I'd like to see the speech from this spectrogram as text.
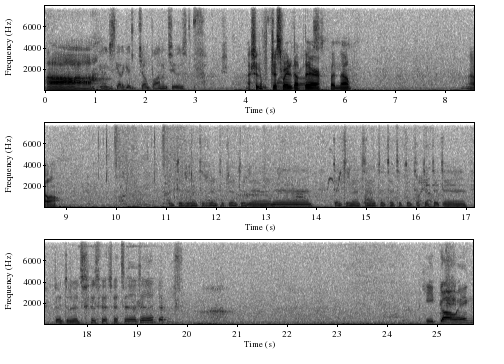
Ah, You know, just got a good jump on him too. Just, pff, I should have just Flying waited up there, but no. Oh well. Keep going.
